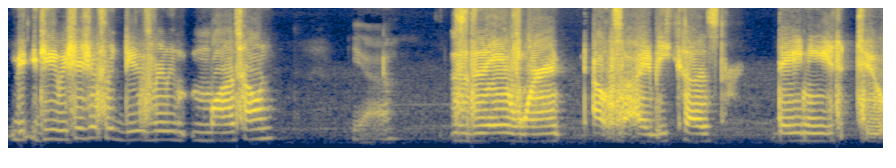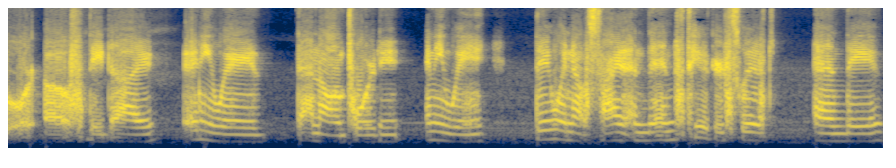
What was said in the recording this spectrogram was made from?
Dude, we should just like do this really monotone. Yeah. They weren't outside because they need to, or else they die. Anyway, that not important. Anyway, they went outside and then Taylor Swift and they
